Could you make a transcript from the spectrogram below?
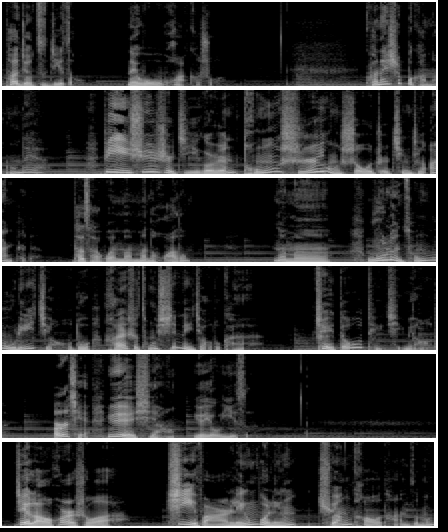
它就自己走，那我无话可说。可那是不可能的呀，必须是几个人同时用手指轻轻按着它，它才会慢慢的滑动。那么，无论从物理角度还是从心理角度看，这都挺奇妙的，而且越想越有意思。这老话说：“戏法灵不灵，全靠毯子蒙。”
